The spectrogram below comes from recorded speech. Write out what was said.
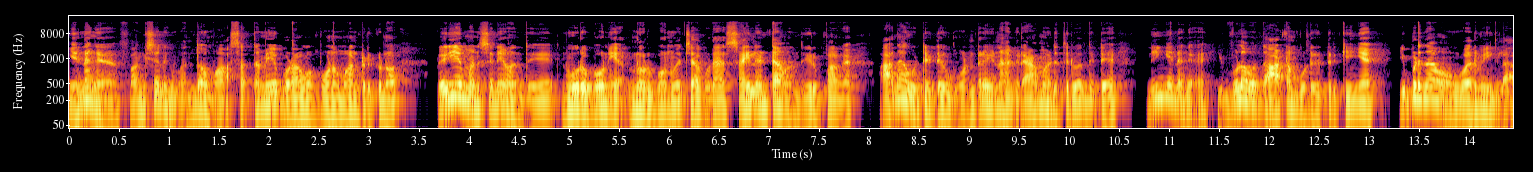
என்னங்க ஃபங்க்ஷனுக்கு வந்தோமா? சத்தமே போடாமல் போனோமான்னு இருக்கணும். பெரிய மனுஷனே வந்து நூறு பவுன் இரநூறு பவுன் வச்சா கூட சைலண்ட்டாக வந்து இருப்பாங்க. அதை விட்டுட்டு ஒன்றரை நான் கிராமம் எடுத்துகிட்டு வந்துட்டு நீங்கள் என்னங்க இவ்வளோ வந்து ஆட்டம் போட்டுக்கிட்டு இருக்கீங்க? இப்படி தான் அவங்க வருவீங்களா?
